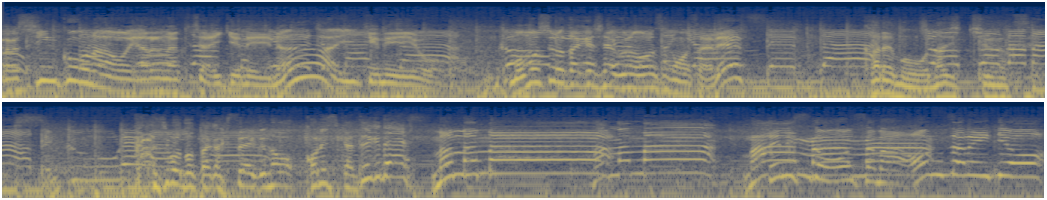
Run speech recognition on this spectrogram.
から新コーナーをやらなくちゃいけねえな。いけねえよ。桃城武史役の小野坂昌也です。彼も同じ中学生です。梶本貴久役の小西克幸です。まんまんままんまんまテニスの王様 on the radio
